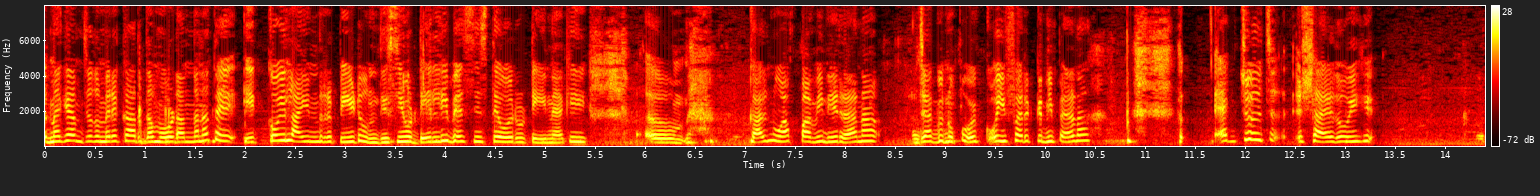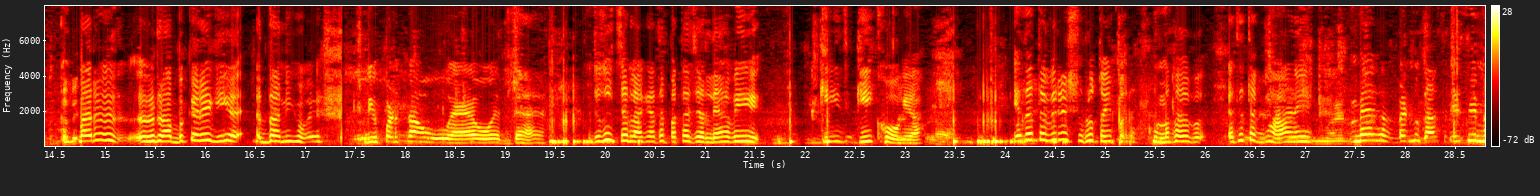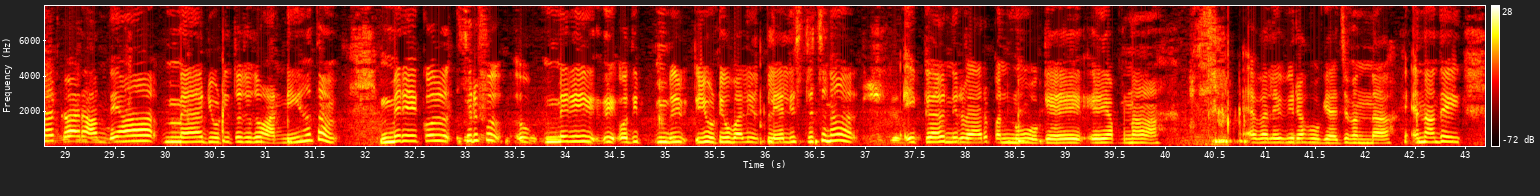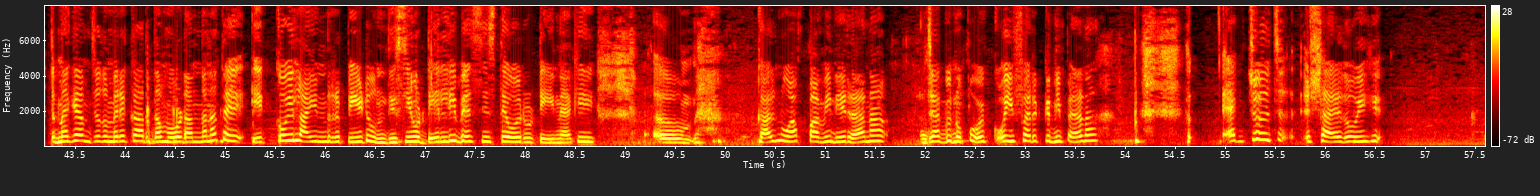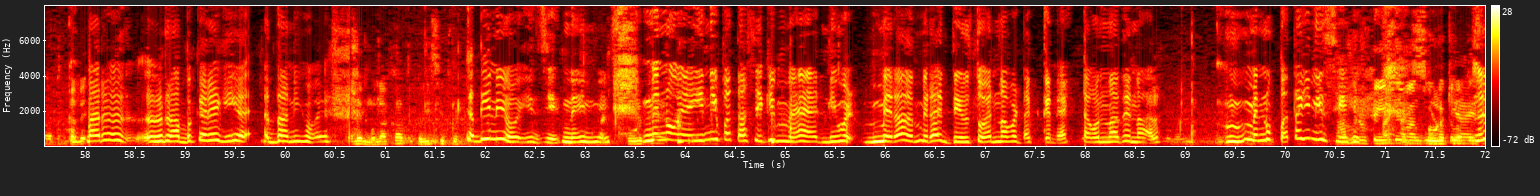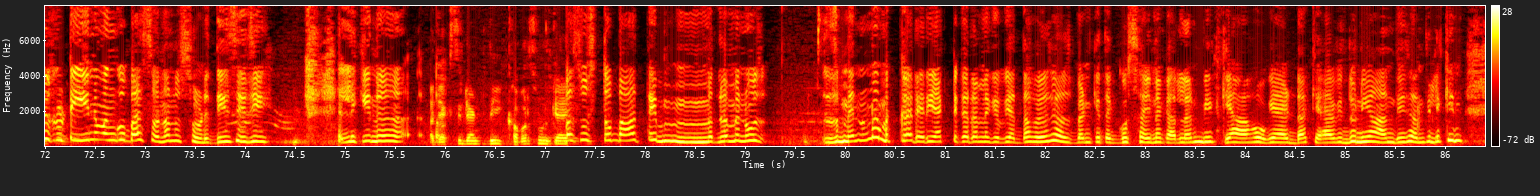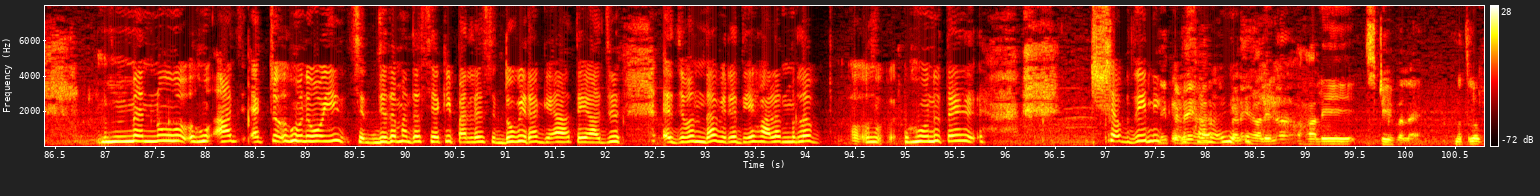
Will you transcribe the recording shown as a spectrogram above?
ਤੇ ਮੈਂ ਕਿਹਾ ਜਦੋਂ ਮੇਰੇ ਘਰ ਦਾ ਮੋੜ ਆਂਦਾ ਨਾ ਤੇ ਇੱਕੋ ਹੀ ਲਾਈਨ ਰਿਪੀਟ ਹੁੰਦੀ ਸੀ ਉਹ ਡੇਲੀ ਬੇਸਿਸ ਤੇ ਉਹ ਰੂਟੀਨ ਹੈ ਕਿ ਕੱਲ ਨੂੰ ਆਪਾਂ ਵੀ ਨਹੀਂ ਰਹਿਣਾ ਜੱਗ ਨੂੰ ਕੋਈ- ਕੋਈ ਫ਼ਰਕ ਨਹੀਂ ਪੈਣਾ। ਐਕਚੁਅਲ ਚ ਸ਼ਾਇਦ ਉਹੀ ਪਰ ਰੱਬ ਕਰੇਗੀ ਏਦਾਂ ਨਹੀਂ ਹੋਏ। ਵੀ ਪੜਤਾ ਉਹ ਹੈ ਉਹ ਏਦਾਂ ਹੈ। ਜਦੋਂ ਚਲਾ ਗਿਆ ਤਾਂ ਪਤਾ ਚੱਲਿਆ ਵੀ ਕੀ ਕੀ ਖੋ ਗਿਆ। ਇਹਦਾ ਤਾਂ ਵੀਰੇ ਸ਼ੁਰੂ ਤੋਂ ਹੀ ਪ- ਮਤਲਬ ਇਹਦੇ ਤਾਂ ਗਾਣੇ ਮੈਂ ਹਸਬੰਡ ਨੂੰ ਦੱਸ ਰਹੀ ਸੀ ਮੈਂ ਘਰ ਆਂਦੇ ਮੈਂ ਡਿਊਟੀ ਤੋਂ ਜਦੋਂ ਆਨੀ ਹਾਂ ਤਾਂ ਮੇਰੇ ਕੋਲ ਸਿਰਫ ਅਹ, ਮੇਰੀ ਉਹਦੀ YouTube ਵਾਲੀ ਪਲੇਲਿਸਟ 'ਚ ਨਾ ਇੱਕ ਨਿਰਵੈਰ ਪੰਨੂ ਹੋ ਗਏ ਇਹ ਆਪਣਾ ਇਹ ਵਾਲੇ ਵੀਰਾ ਹੋ ਗਿਆ ਜਵੰਦਾ ਇਹਨਾਂ ਦੇ ਤੇ ਮੈਂ ਕਿਹਾ ਜਦੋਂ ਮੇਰੇ ਘਰ ਦਾ ਮੋੜ ਆਂਦਾ ਨਾ ਤੇ ਇੱਕੋ ਹੀ ਲਾਈਨ ਰਿਪੀਟ ਹੁੰਦੀ ਸੀ ਉਹ ਡੇਲੀ ਬੇਸਿਸ ਤੇ ਉਹ ਰੂਟੀਨ ਹੈ ਕਿ ਕੱਲ ਨੂੰ ਆਪਾਂ ਵੀ ਨਹੀਂ ਰਹਿਣਾ। ਜੱਗ ਨੂੰ ਕੋਈ- ਕੋਈ ਫ਼ਰਕ ਨਹੀਂ ਪੈਣਾ। ਐਕਚੁਅਲ ਚ ਸ਼ਾਇਦ ਉਹੀ ਪਰ ਰੱਬ ਕਰੇਗੀ ਏਦਾਂ ਨਹੀਂ ਹੋਏ। ਕਦੇ ਮੁਲਾਕਾਤ ਹੋਈ ਸੀ? ਕਦੀ ਨਹੀਂ ਹੋਈ ਜੀ ਨਹੀਂ ਨਹੀਂ। ਮੈਨੂੰ ਇਹ ਹੀ ਨਹੀਂ ਪਤਾ ਸੀ ਕਿ ਮੈਂ ਇੰਨੀ ਮੇਰਾ ਮੇਰਾ ਦਿਲ ਤੋਂ ਇੰਨਾ ਵੱਡਾ ਕਨੈਕਟ ਆ ਉਹਨਾਂ ਦੇ ਨਾਲ। ਮੈਨੂੰ ਪਤਾ ਹੀ ਨਹੀਂ ਸੀ। ਰੂਟੀਨ ਦੇ ਵਾਂਗੂ ਸੁਣ ਕੇ ਆਏ ਰੂਟੀਨ ਵਾਂਗੂ ਬਸ ਉਹਨਾਂ ਨੂੰ ਸੁਣਦੀ ਸੀ ਜੀ। ਲੇਕਿਨ ਅੱਜ ਐਕਸੀਡੈਂਟ ਦੀ ਖਬਰ ਸੁਣ ਕੇ ਬਸ ਉਸ ਤੋਂ ਬਾਅਦ ਤੇ ਮਤਲਬ ਮੈਨੂੰ ਮੈਨੂੰ ਨਾ ਮੈਂ ਘਰੇ ਰਿਐਕਟ ਕਰਨ ਲੱਗੇ ਵੀ ਏਦਾਂ ਹੋਇਆ ਹਸਬੰਡ ਕਿਤੇ ਗੁੱਸਾ ਹੀ ਨਾ ਕਰ ਲੈਣ ਵੀ ਕਿਆ ਹੋ ਗਿਆ ਐਡਾ ਕਿਆ ਵੀ ਦੁਨੀਆ ਆਂਦੀ ਜਾਂਦੀ। ਲੇਕਿਨ ਮੈਨੂੰ ਅੱਜ ਐਕਚੁਅਲ ਹੁਣ ਉਹੀ ਸਿ- ਜਿੱਦਾਂ ਮੈਂ ਦੱਸਿਆ ਕਿ ਪਹਿਲੇ ਸਿੱਧੂ ਵੀਰਾ ਗਿਆ ਤੇ ਅੱਜ ਇਹ ਜਵੰਦਾ ਵੀਰੇ ਦੀ ਹਾਲਤ ਮਤਲਬ ਅਹ, ਹੁਣ ਤੇ ਸ਼ਬਦ ਹੀ ਨਹੀਂ ਨਹੀਂ ਕਰ ਕਣੇ ਸਕਦੇ ਕਣੇ ਹਾਲੇ ਨਾ ਹਾਲੇ ਸਟੇਬਲ ਹੈ। ਮਤਲਬ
